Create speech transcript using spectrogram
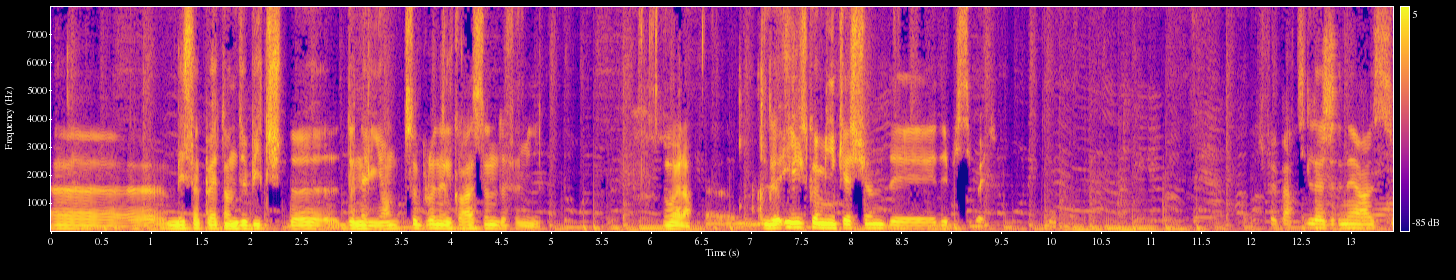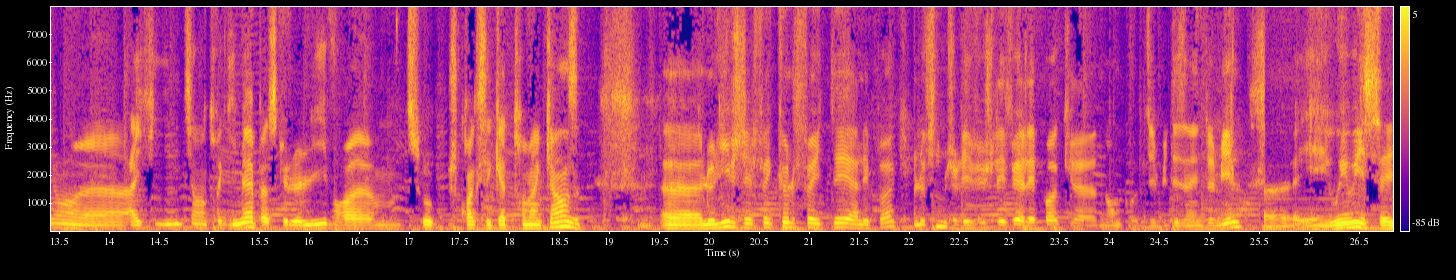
Euh, mais ça peut être On the Beach de, de Neil Young. Soplo nel Corazon de Family. Voilà. Euh, le Hill Communication des, des Beastie Boys. Partie de la génération euh, High Fidelity entre guillemets parce que le livre, euh, je- crois que c'est 95. Euh, le livre, j'ai fait que le feuilleter à l'époque. Le film, je l'ai vu, je l'ai vu à l'époque, euh, donc au début des années 2000. Euh, et oui, oui, c'est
